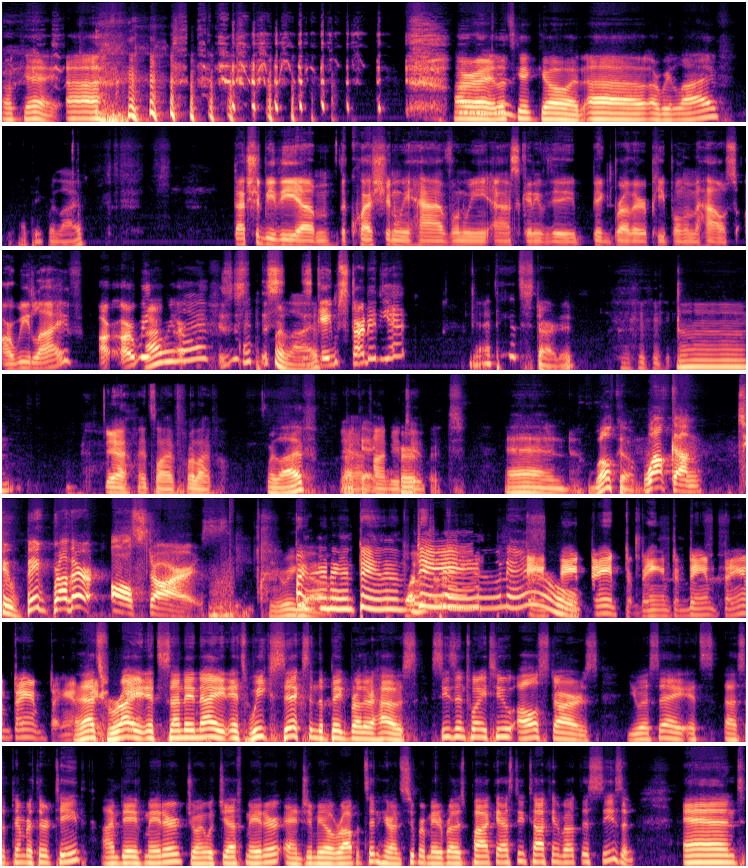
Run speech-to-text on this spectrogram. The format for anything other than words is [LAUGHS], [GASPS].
Okay. Uh, [LAUGHS] all Oh, right, let's get going. Uh, are we live? I think we're live. That should be the um the question we have when we ask any of the Big Brother people in the house. Are we live? Are are we? Are we live? Is this I think this, we're this game started yet? Yeah, I think it started. [LAUGHS] Um, Yeah, it's live. We're live. we're live. Yeah, okay, on YouTube. perfect. And welcome. Welcome to Big Brother All Stars. Here we go. And that's right. It's Sunday night. It's week six in the Big Brother house, season 22, All Stars USA. It's uh, September 13th. I'm Dave Mater, joined with Jeff Mater and Jameel Robinson here on Super Mater Brothers Podcasting, talking about this season. And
